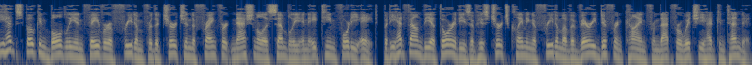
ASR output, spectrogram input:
He had spoken boldly in favor of freedom for the Church in the Frankfurt National Assembly in 1848, but he had found the authorities of his church claiming a freedom of a very different kind from that for which he had contended.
